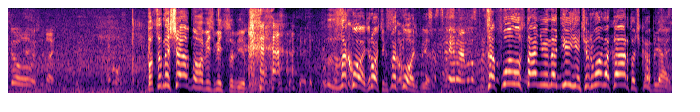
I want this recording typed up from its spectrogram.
Все, Вова, сюда. Пацани, ще одного візьміть собі. Бля. Заходь, Ростик, заходь, бля. Це фол останньої надії, червона карточка, блядь.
